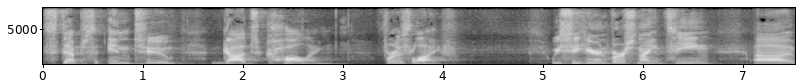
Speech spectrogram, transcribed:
steps into God's calling for his life. We see here in verse 19, uh,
